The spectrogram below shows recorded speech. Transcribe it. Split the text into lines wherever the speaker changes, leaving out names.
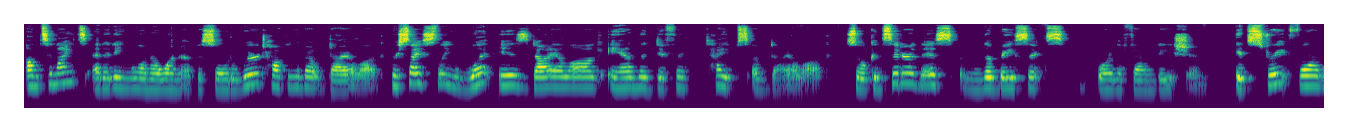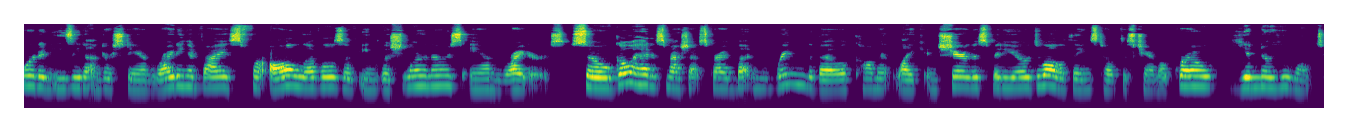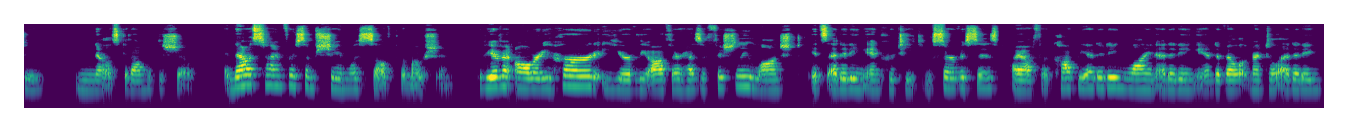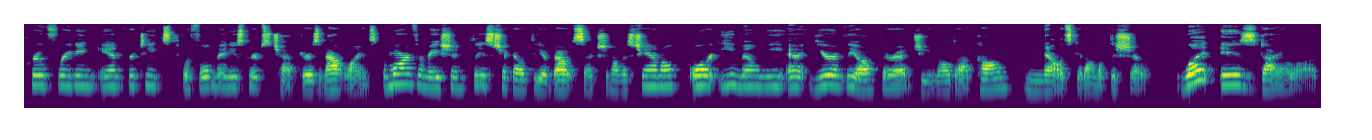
On tonight's Editing 101 episode, we're talking about dialogue. Precisely what is dialogue and the different types of dialogue. So consider this the basics or the foundation. It's straightforward and easy to understand writing advice for all levels of English learners and writers. So go ahead and smash that subscribe button, ring the bell, comment, like, and share this video. Do all the things to help this channel grow. You know you want to. Now let's get on with the show. And now it's time for some shameless self promotion. If you haven't already heard, Year of the Author has officially launched its editing and critiquing services. I offer copy editing, line editing, and developmental editing, proofreading, and critiques for full manuscripts, chapters, and outlines. For more information, please check out the About section on this channel or email me at yearoftheauthor at gmail.com. Now let's get on with the show. What is dialogue?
